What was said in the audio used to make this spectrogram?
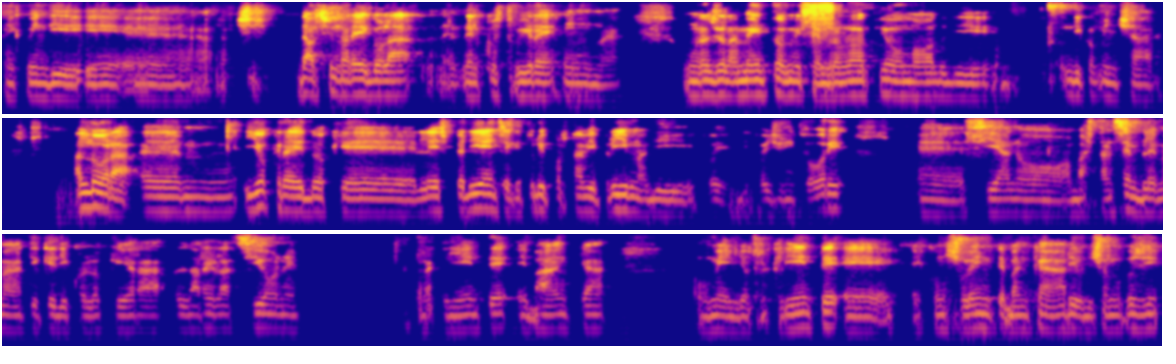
e quindi eh, darsi una regola nel, nel costruire un, un, ragionamento mi sembra un ottimo modo di, di cominciare. Allora, ehm, io credo che le esperienze che tu riportavi prima di, di tuoi genitori eh, siano abbastanza emblematiche di quello che era la relazione tra cliente e banca, o meglio, tra cliente e, e consulente bancario, diciamo così,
